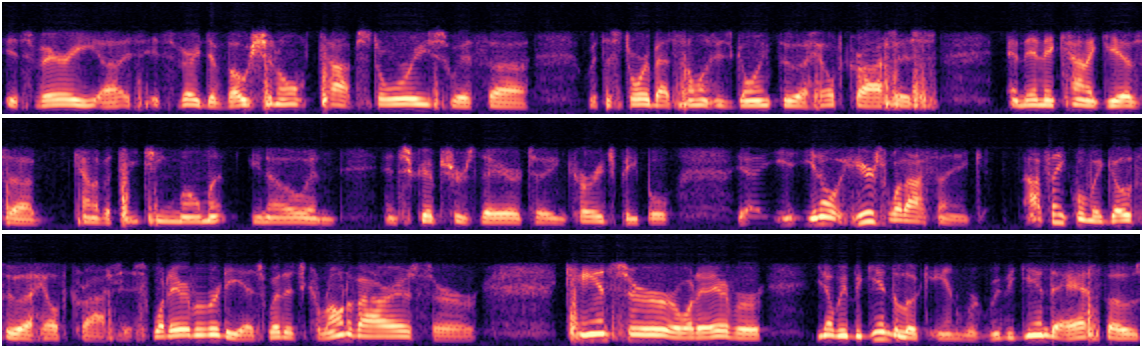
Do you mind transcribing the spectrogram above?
it's very uh, it's, it's very devotional type stories with uh, with a story about someone who's going through a health crisis, and then it kind of gives a kind of a teaching moment, you know, and and scriptures there to encourage people. You, you know, here's what I think. I think when we go through a health crisis, whatever it is, whether it's coronavirus or cancer or whatever, you know, we begin to look inward. We begin to ask those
